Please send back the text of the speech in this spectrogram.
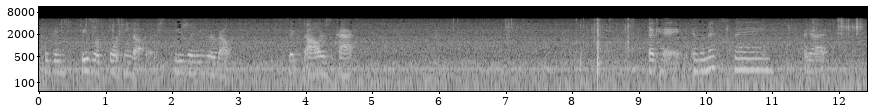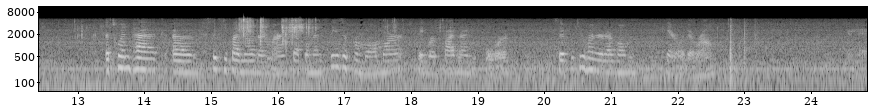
because these these were fourteen dollars. Usually these are about six dollars a pack. Okay, and the next thing I got a twin pack of 65 milligram iron supplements. These are from Walmart. They were $5.94. So for 200 of them, can't really go wrong. Okay.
